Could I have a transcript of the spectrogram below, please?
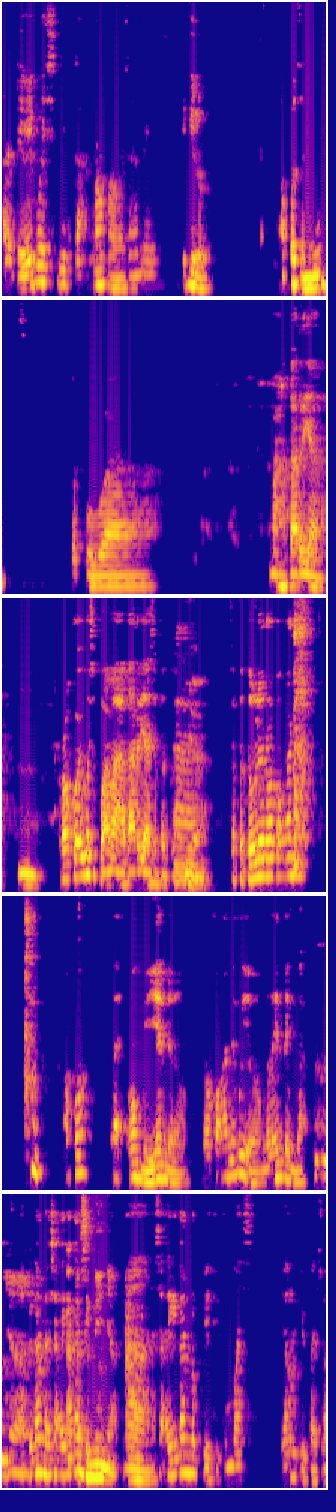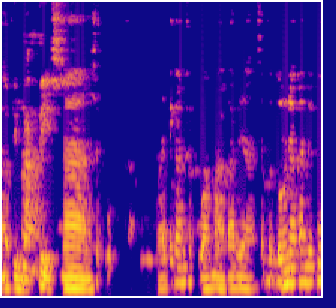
arek dhewe iku wis nyiptakno bahwasane iki lho. Apa jenenge? Sebuah mahakarya. Hmm, Rokok itu sebuah mahakarya sebetulnya. iya Sebetulnya rokok kan apa? Lek wong biyen yo rokokan iku yo ngelinting, Pak. Mm. Ya. Tapi kan lek saiki kan seninya, nah, saiki kan lebih dikemas yang lebih baik lebih lagi. praktis. Nah, sebu berarti kan sebuah makarya. Sebetulnya kan itu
